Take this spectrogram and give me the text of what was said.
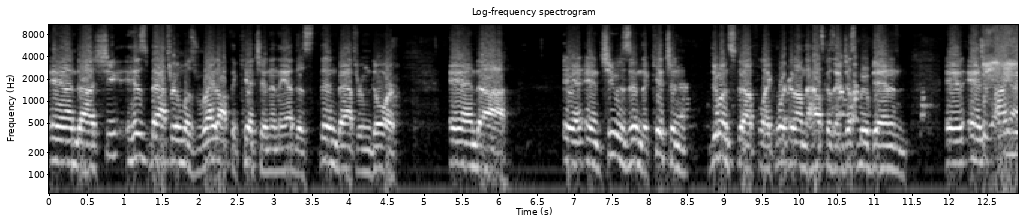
and uh, she his bathroom was right off the kitchen, and they had this thin bathroom door, and uh, and, and she was in the kitchen doing stuff like working on the house because they just moved in, and And, and Yeah, I yeah.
